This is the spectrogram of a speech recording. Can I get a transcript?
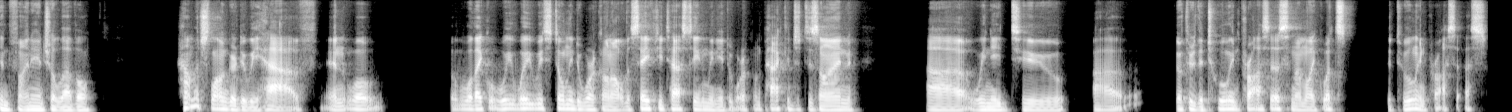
and financial level. How much longer do we have? And well well like we, we, we still need to work on all the safety testing. We need to work on package design. Uh, we need to uh, go through the tooling process. And i'm like what's the tooling process.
